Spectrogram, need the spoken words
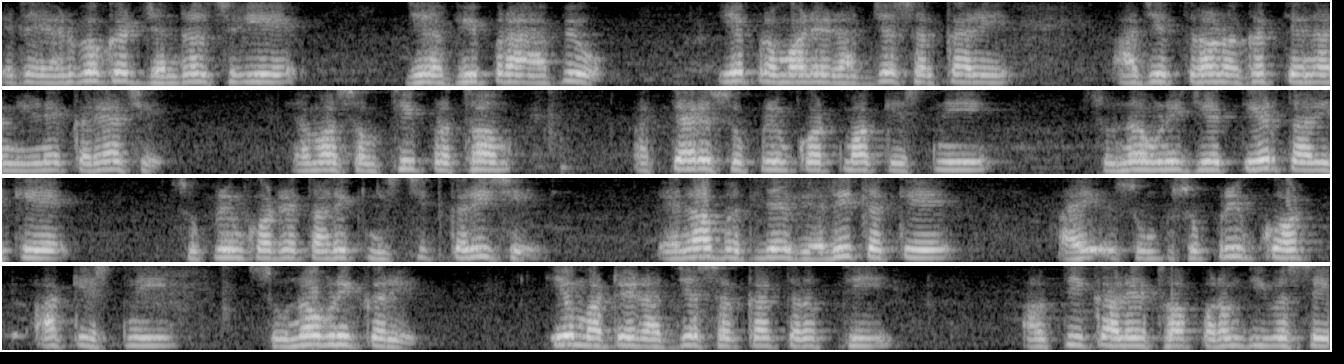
એટલે એડવોકેટ જનરલશ્રીએ જે અભિપ્રાય આપ્યો એ પ્રમાણે રાજ્ય સરકારે આજે ત્રણ અગત્યના નિર્ણય કર્યા છે. એમાં સૌથી પ્રથમ અત્યારે સુપ્રીમ કોર્ટમાં કેસની સુનાવણી જે તેર તારીખે સુપ્રીમ કોર્ટે તારીખ નિશ્ચિત કરી છે, એના બદલે વહેલી તકે સુપ્રીમ કોર્ટ આ કેસની સુનાવણી કરે, એ માટે રાજ્ય સરકાર તરફથી આવતીકાલે અથવા પરમ દિવસે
